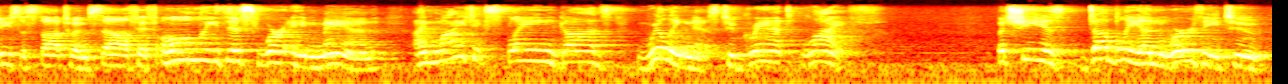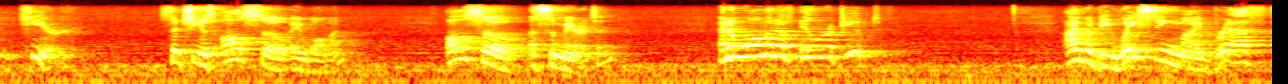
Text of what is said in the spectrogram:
Jesus thought to himself, if only this were a man, I might explain God's willingness to grant life. But she is doubly unworthy to hear, since she is also a woman, also a Samaritan, and a woman of ill repute. I would be wasting my breath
